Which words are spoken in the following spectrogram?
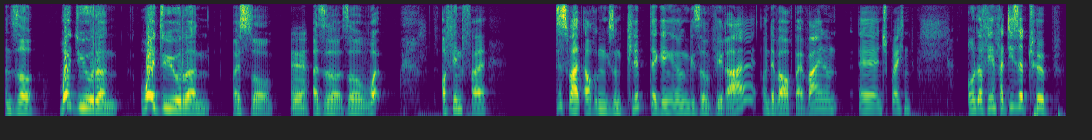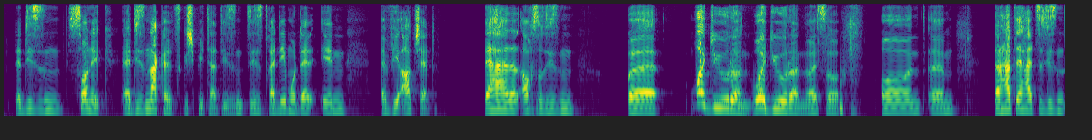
und so, why do you run? Why do you run? Weißt du, so. Ja. Also so, wha- auf jeden Fall, das war halt auch irgendwie so ein Clip, der ging irgendwie so viral und der war auch bei Wein und, äh, entsprechend. Und auf jeden Fall dieser Typ, der diesen Sonic, äh, diesen Knuckles gespielt hat, diesen, dieses 3D-Modell in VR-Chat, der hat halt auch so diesen äh, Why do you run? Why do you run? Weißt du? Und ähm, dann hat er halt so diesen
